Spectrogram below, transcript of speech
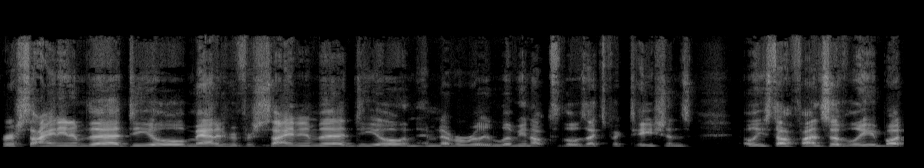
for signing him that deal, management for signing him that deal, and him never really living up to those expectations, at least offensively. But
